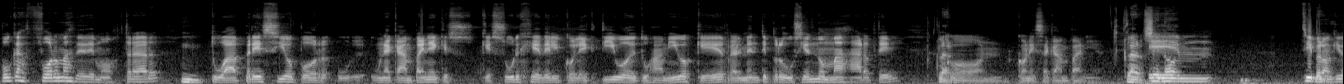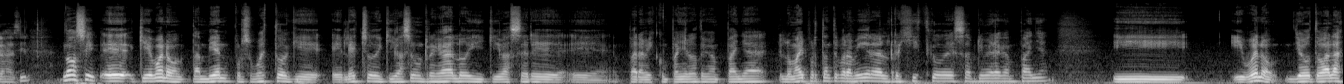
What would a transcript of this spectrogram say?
pocas formas de demostrar mm. tu aprecio por una campaña que, que, surge del colectivo de tus amigos que realmente produciendo más arte con, esa campaña. Claro, sí. Em, sí, perdón, ¿qué ibas a decir? No, sí, eh, que bueno, también por supuesto que el hecho de que iba a ser un regalo y que iba a ser eh, eh, para mis compañeros de campaña, lo más importante para mí era el registro de esa primera campaña y, y bueno, yo todas las,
